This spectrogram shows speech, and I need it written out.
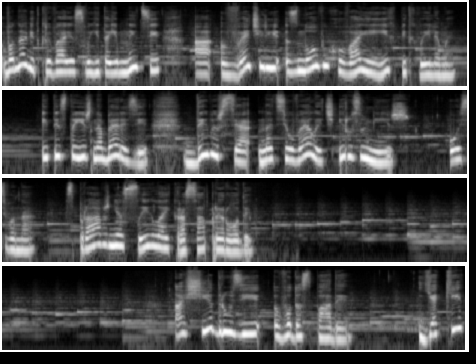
вона відкриває свої таємниці, а ввечері знову ховає їх під хвилями. І ти стоїш на березі, дивишся на цю велич і розумієш ось вона, справжня сила і краса природи. А ще, друзі, водоспади. Які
